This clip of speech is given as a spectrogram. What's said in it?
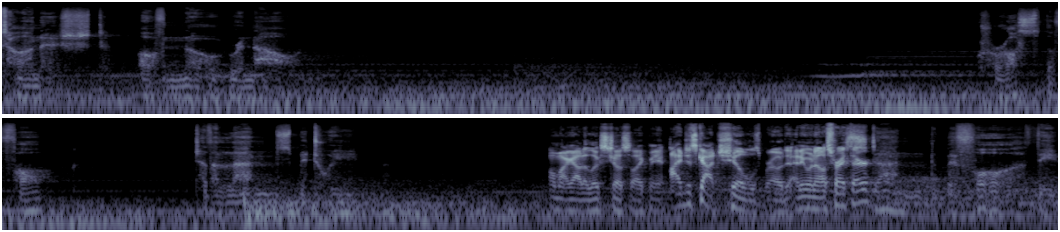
tarnished of no renown. Cross the fog to the lands between. Oh my god, it looks just like me. I just got chills, bro. Did anyone else right there? Stand before the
